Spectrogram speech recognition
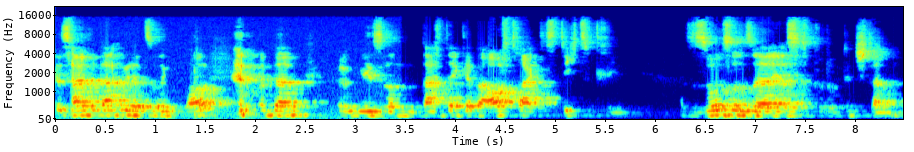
das halbe Dach wieder zurückgebaut und dann irgendwie so einen Dachdecker beauftragt, es dicht zu kriegen. Also so ist unser erstes entstanden.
